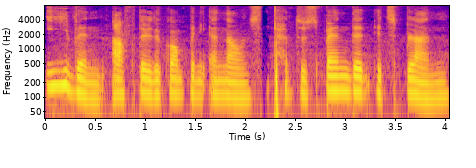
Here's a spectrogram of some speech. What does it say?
even after the company announced it had suspended its plan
